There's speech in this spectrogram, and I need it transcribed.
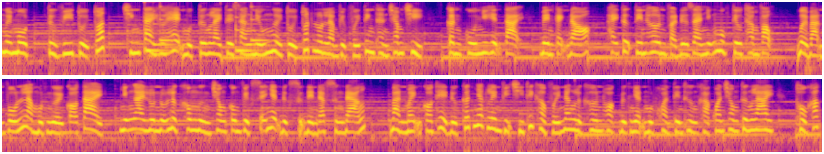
11. Tử vi tuổi Tuất, chính tài hứa hẹn một tương lai tươi sáng nếu người tuổi Tuất luôn làm việc với tinh thần chăm chỉ, cần cù như hiện tại. Bên cạnh đó, hãy tự tin hơn và đưa ra những mục tiêu tham vọng, bởi bạn vốn là một người có tài, những ai luôn nỗ lực không ngừng trong công việc sẽ nhận được sự đền đáp xứng đáng. Bản mệnh có thể được cất nhắc lên vị trí thích hợp với năng lực hơn hoặc được nhận một khoản tiền thưởng khả quan trong tương lai. Thổ khắc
